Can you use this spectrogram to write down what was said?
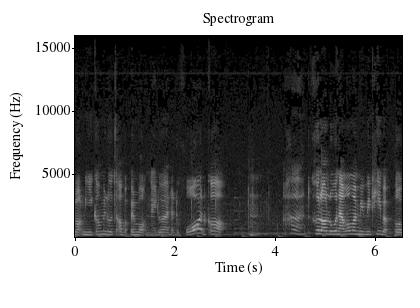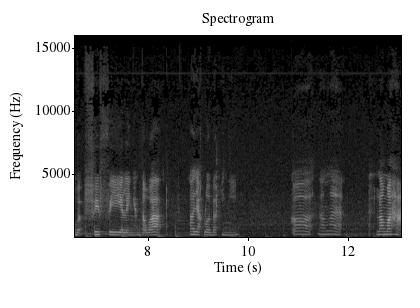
บอกนี้ก็ไม่รู้จะออกแบบเป็นบอกไงด้วยแต่ทุกคนก็ อืม คือเรารู้นะว่ามันมีวิธีแบบตัวแบบฟรีๆอะไรเงี้ยแต่ว่าเราอยากโหลดแบบอย่างนี้ ก็นั่นแหละ เรามาหา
